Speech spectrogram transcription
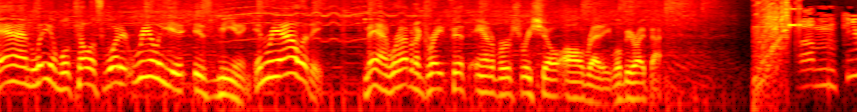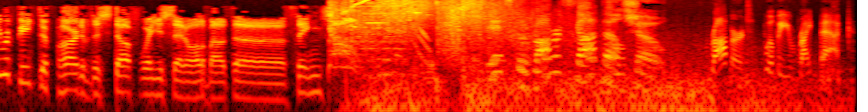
And Liam will tell us what it really is meaning in reality. Man, we're having a great fifth anniversary show already. We'll be right back. Um, can you repeat the part of the stuff where you said all about the things? It's the Robert Scott Bell Show. Robert will be right back.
